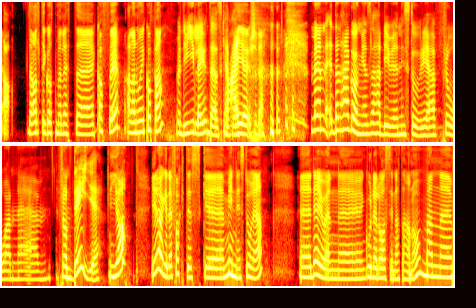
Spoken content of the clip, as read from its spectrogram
Ja, det har alltid gått med lite eh, kaffe eller något i koppen. Men du gillar ju inte ens kaffe. Nej, jag gör inte det. Men den här gången så hade vi en historia från, eh, från dig. Ja, idag är det faktiskt eh, min historia. Eh, det är ju en eh, god del år sedan dette her nå, men eh,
